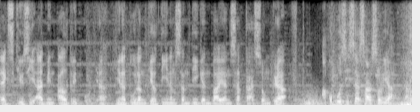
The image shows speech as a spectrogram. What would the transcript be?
ex-QC Admin Aldrin Cunha, hinatulang guilty ng Sandigan Bayan sa kasong graft. Ako po si Cesar Soriano para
